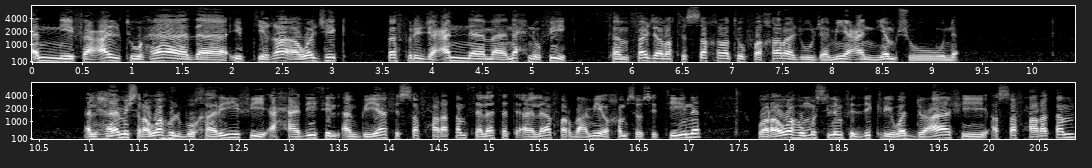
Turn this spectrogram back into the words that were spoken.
أني فعلت هذا ابتغاء وجهك فافرج عنا ما نحن فيه. فانفجرت الصخرة فخرجوا جميعا يمشون. الهامش رواه البخاري في أحاديث الأنبياء في الصفحة رقم 3465 ورواه مسلم في الذكر والدعاء في الصفحة رقم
